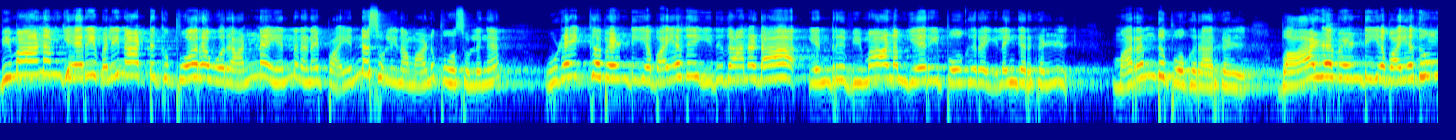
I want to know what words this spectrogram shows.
விமானம் ஏறி வெளிநாட்டுக்கு போகிற ஒரு அண்ணன் என்ன நினைப்பா? என்ன சொல்லி நாம் அனுப்புவோம் சொல்லுங்கள் உழைக்க வேண்டிய வயது இதுதானடா என்று விமானம் ஏறி போகிற இளைஞர்கள் மறந்து போகிறார்கள். வாழ வேண்டிய வயதும்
